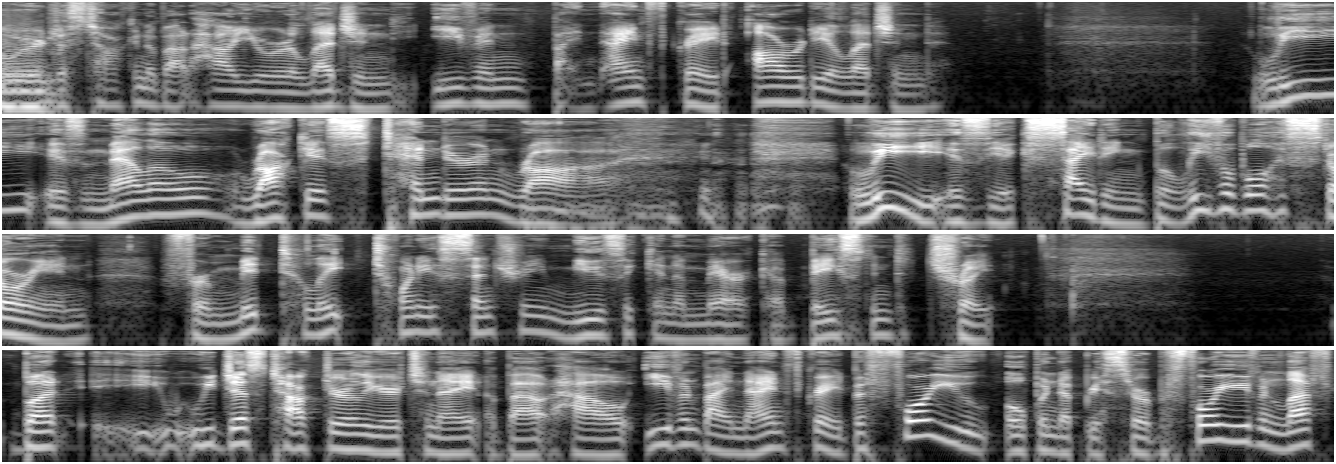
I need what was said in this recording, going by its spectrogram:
we were mm-hmm. just talking about how you were a legend, even by ninth grade, already a legend. Lee is mellow, raucous, tender, and raw. Lee is the exciting, believable historian for mid to late 20th century music in America, based in Detroit. But we just talked earlier tonight about how even by ninth grade, before you opened up your store, before you even left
